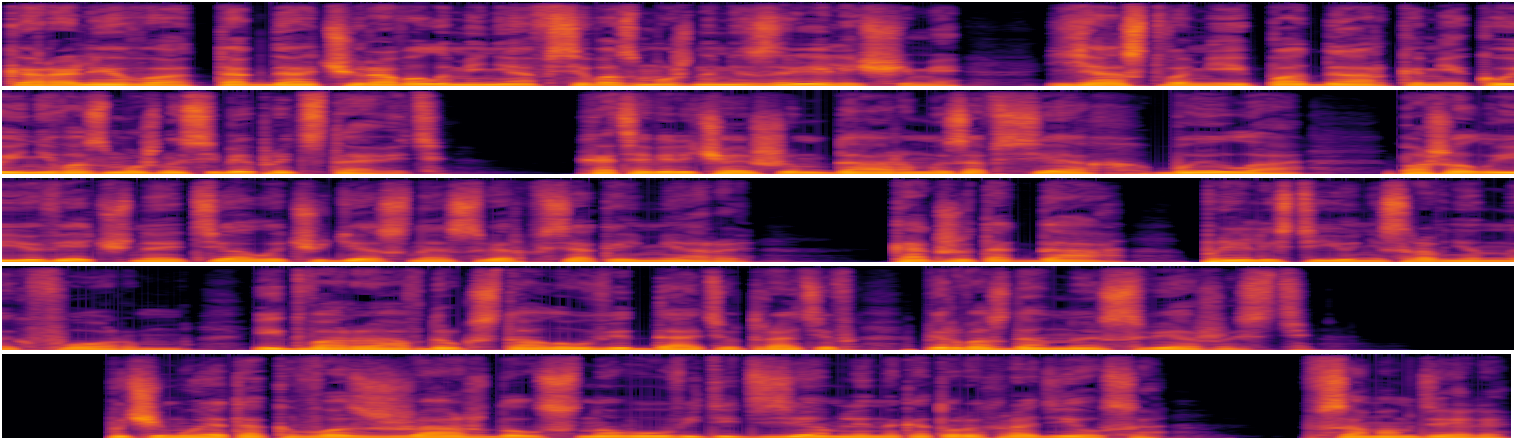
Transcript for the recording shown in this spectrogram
Королева тогда очаровала меня всевозможными зрелищами, яствами и подарками, кои невозможно себе представить. Хотя величайшим даром изо всех было, пожалуй, ее вечное тело, чудесное сверх всякой меры. Как же тогда прелесть ее несравненных форм, и двора вдруг стала увидать, утратив первозданную свежесть. Почему я так возжаждал снова увидеть земли, на которых родился? В самом деле,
